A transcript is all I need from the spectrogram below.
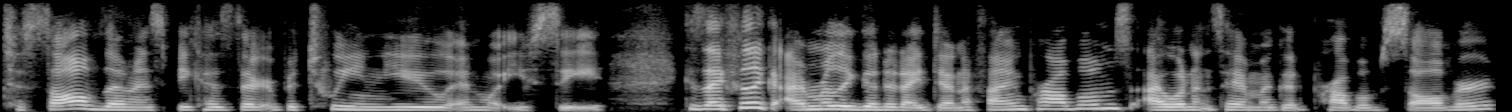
to solve them is because they're between you and what you see. Because I feel like I'm really good at identifying problems. I wouldn't say I'm a good problem solver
